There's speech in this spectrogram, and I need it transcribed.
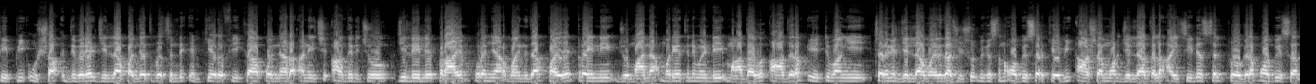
ടി പി ഉഷ എന്നിവരെ ജില്ലാ panchayat president M K Rafeeqa പൊന്നാട അണിയിച്ച് ആദരിച്ചു. ജില്ലയിലെ പ്രായം കുറഞ്ഞ വനിതാ പൈലറ്റ് ട്രെയിനി ജുമാന മറിയത്തിന് വേണ്ടി മാതാവ് ആദരം ഏറ്റുവാങ്ങി. ചടങ്ങിൽ ജില്ലാ വനിതാ ശിശു വികസന ഓഫീസർ കെ വി ആഷാമോൾ ജില്ലാതല I C D S L program officer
